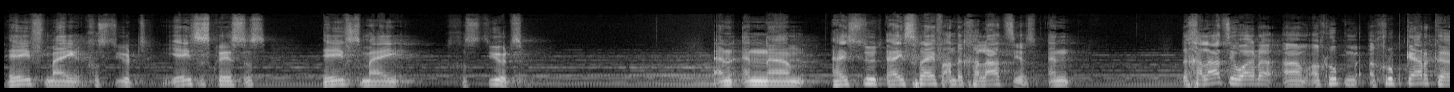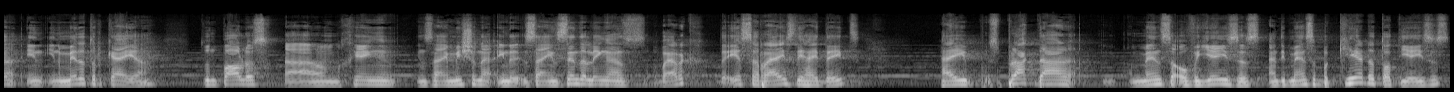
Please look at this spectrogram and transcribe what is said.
heeft mij gestuurd. Jezus Christus heeft mij gestuurd. En, en ehm, hij, stuurt, hij schrijft aan de Galatiërs. En de Galatiërs waren ehm, een, groep, een groep kerken in, in midden-Turkije. Toen Paulus ehm, ging in zijn, missiona- in de- zijn zendelingenswerk, de eerste reis die hij deed, hij sprak daar mensen over Jezus en die mensen bekeerden tot Jezus.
